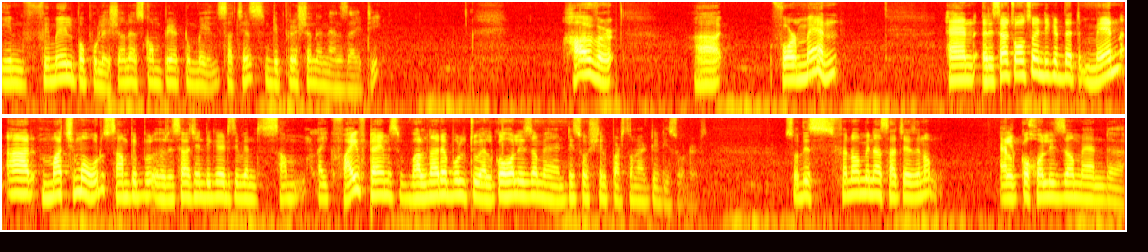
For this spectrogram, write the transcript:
in female population as compared to male such as depression and anxiety. However, uh, for men and research also indicate that men are much more some people research indicates even some like 5 times vulnerable to alcoholism and antisocial personality disorders. So, this phenomena such as you know alcoholism and uh,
